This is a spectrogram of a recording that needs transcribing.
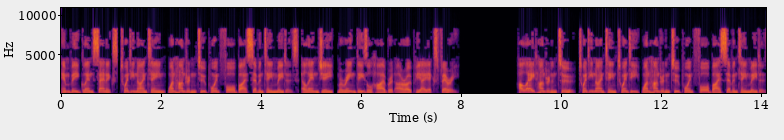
MV Glen Sannox 2019 102.4 by 17 meters LNG marine diesel hybrid ROPAX ferry Hull 802 2019-20 102.4 by 17 meters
